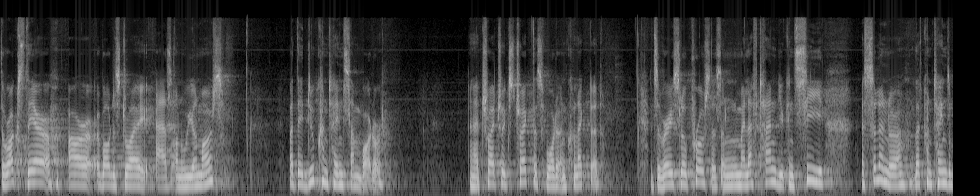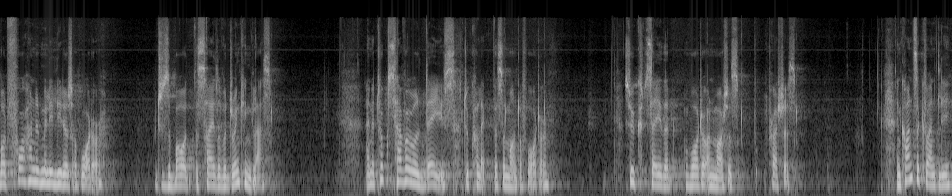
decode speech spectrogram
The rocks there are about as dry as on real Mars, but they do contain some water. And I tried to extract this water and collect it. It's a very slow process. And in my left hand, you can see a cylinder that contains about 400 milliliters of water, which is about the size of a drinking glass. And it took several days to collect this amount of water. So you could say that water on Mars is precious. And consequently,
